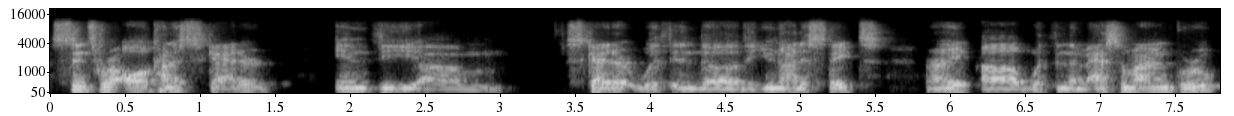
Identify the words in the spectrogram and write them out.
since we're all kind of scattered in the um, scattered within the the United States, right? Uh, within the mastermind group,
